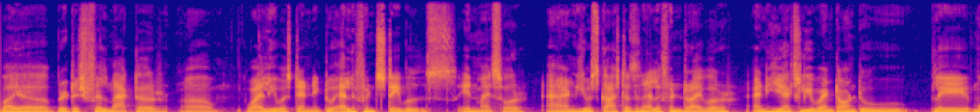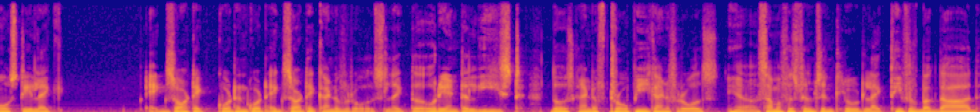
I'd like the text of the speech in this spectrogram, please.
by a British film actor uh, while he was tending to elephant stables in Mysore, and he was cast as an elephant driver, and he actually went on to play mostly like exotic quote unquote exotic kind of roles like the oriental east those kind of tropey kind of roles. Some of his films include like thief of baghdad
